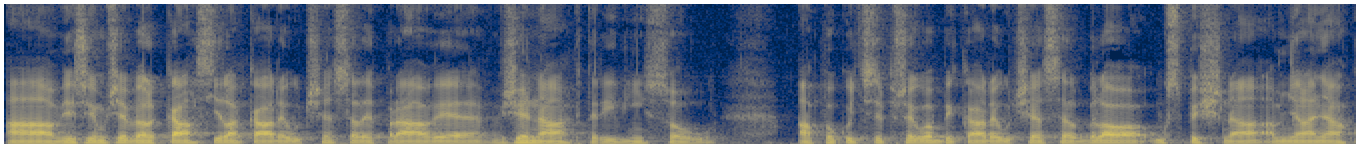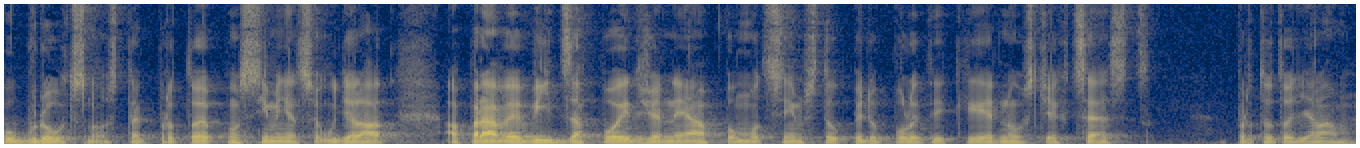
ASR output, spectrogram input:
a věřím, že velká síla KDU ČSL je právě v ženách, které v ní jsou. A pokud si přeju, aby KDU ČSL byla úspěšná a měla nějakou budoucnost, tak proto musíme něco udělat a právě víc zapojit ženy a pomoci jim vstoupit do politiky jednou z těch cest. Proto to dělám.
